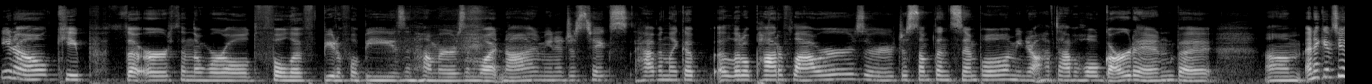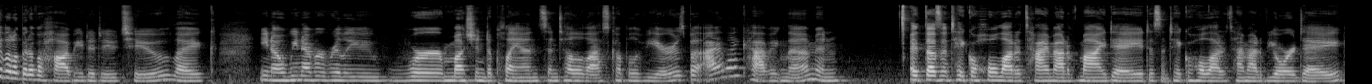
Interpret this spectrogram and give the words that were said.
you know, keep the earth and the world full of beautiful bees and hummers and whatnot. I mean, it just takes having like a, a little pot of flowers or just something simple. I mean, you don't have to have a whole garden, but um, and it gives you a little bit of a hobby to do too. Like, you know, we never really were much into plants until the last couple of years, but I like having them and it doesn't take a whole lot of time out of my day. It doesn't take a whole lot of time out of your day.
